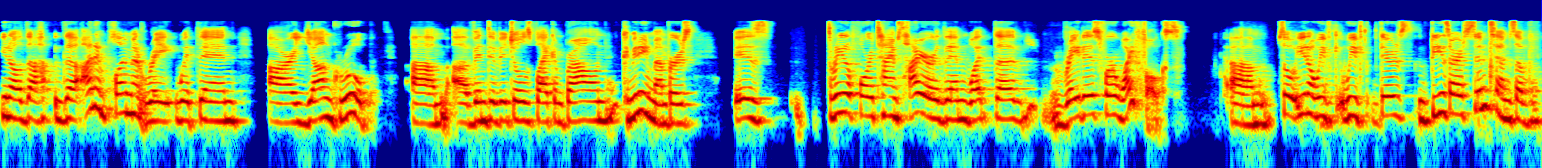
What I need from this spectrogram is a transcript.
You know the the unemployment rate within our young group um, of individuals black and brown community members is three to four times higher than what the rate is for white folks um, so you know we've we've there's these are symptoms of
